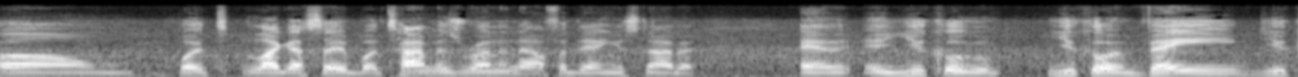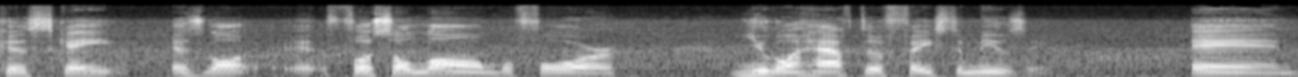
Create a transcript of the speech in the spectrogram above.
um, but like I said, but time is running out for Daniel Snyder, and, and you could you could invade, you could escape as long for so long before you're gonna have to face the music. And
